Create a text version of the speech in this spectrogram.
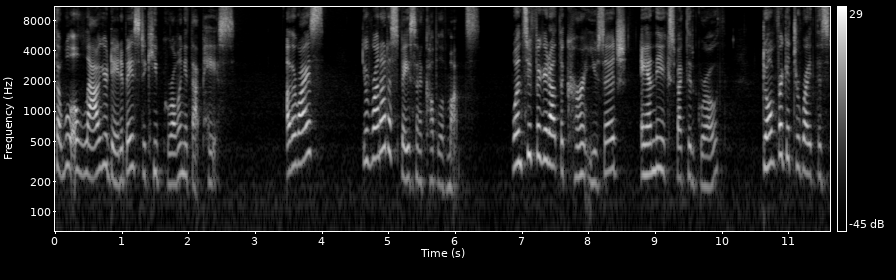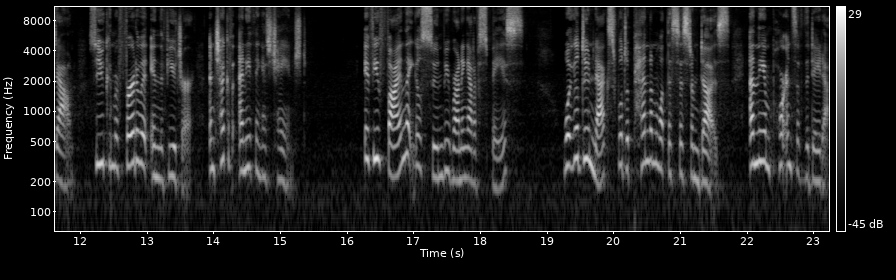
that will allow your database to keep growing at that pace. Otherwise, you'll run out of space in a couple of months. Once you've figured out the current usage and the expected growth, don't forget to write this down so you can refer to it in the future and check if anything has changed. If you find that you'll soon be running out of space, what you'll do next will depend on what the system does and the importance of the data.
